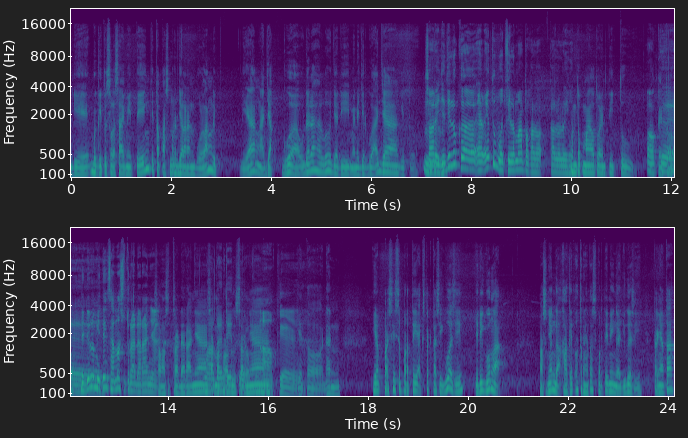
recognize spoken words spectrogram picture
di begitu selesai meeting kita pas perjalanan pulang di- dia ngajak gua udahlah lu jadi manajer gua aja gitu Sorry, Hmm. jadi lu ke LA tuh buat film apa kalau kalau lu ingat? untuk mile 22 Oke. waktu itu Jadi lu meeting sama sutradaranya. sama sutradaranya Mile sama 22, produsernya Ah, Oke. gitu dan ya persis seperti ekspektasi gua sih jadi gua nggak maksudnya nggak kaget oh ternyata seperti ini nggak juga sih ternyata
